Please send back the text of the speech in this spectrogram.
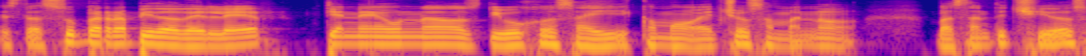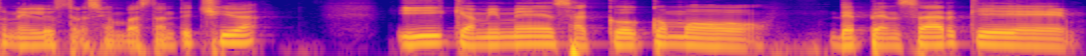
está súper rápido de leer, tiene unos dibujos ahí como hechos a mano bastante chidos, una ilustración bastante chida y que a mí me sacó como de pensar que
